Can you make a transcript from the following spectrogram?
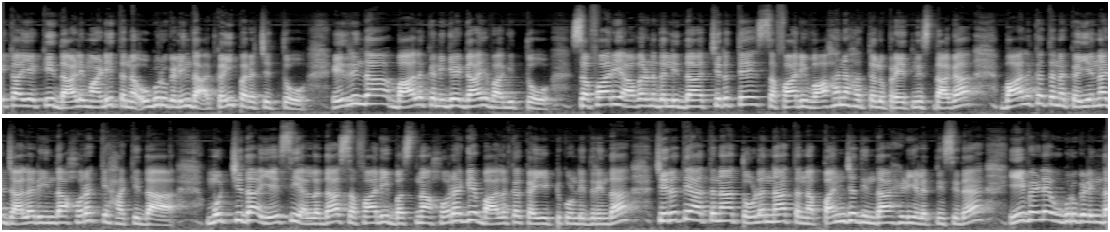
ಏಕಾಏಕಿ ದಾಳಿ ಮಾಡಿ ತನ್ನ ಉಗುರುಗಳಿಂದ ಕೈ ಪರಚಿತ್ತು. ಇದರಿಂದ ಬಾಲಕನಿಗೆ ಗಾಯವಾಗಿತ್ತು. ಸಫಾರಿ ಆವರಣದಲ್ಲಿದ್ದ ಚಿರತೆ ಸಫಾರಿ ವಾಹನ ಹತ್ತಲು ಪ್ರಯತ್ನಿಸಿದಾಗ ಬಾಲಕ ತನ್ನ ಕೈಯನ್ನ ಜಾಲರಿಯಿಂದ ಹೊರಕ್ಕೆ ಹಾಕಿದ್ದ. ಮುಚ್ಚಿದ ಎಸಿ ಅಲ್ಲದ ಸಫಾರಿ ಬಸ್ನ ಹೊರಗೆ ಬಾಲಕ ಕೈ ಇಟ್ಟುಕೊಂಡಿದ್ರಿಂದ ಚಿರತೆ ಆತನ ತೋಳನ್ನ ತನ್ನ ಪಂಜದಿಂದ ಹಿಡಿಯಲೆತ್ನಿಸಿದೆ. ಈ ವೇಳೆ ಉಗುರುಗಳಿಂದ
